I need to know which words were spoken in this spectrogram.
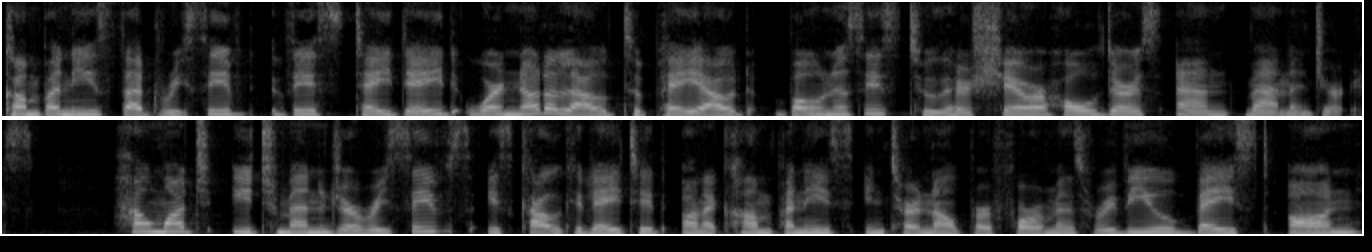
Companies that received this state aid were not allowed to pay out bonuses to their shareholders and managers. How much each manager receives is calculated on a company's internal performance review based on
